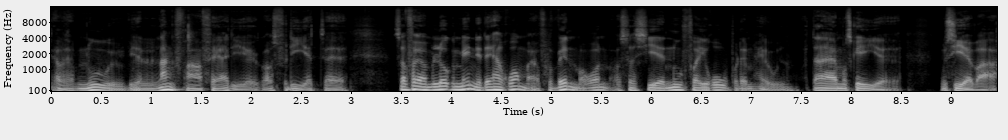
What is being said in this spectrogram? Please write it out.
altså, nu er vi langt fra færdige, ikke? også fordi, at øh, så får jeg lukket dem ind i det her rum, og jeg forventer mig rundt, og så siger jeg, nu får I ro på dem herude. Og der er måske, øh, nu siger jeg bare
